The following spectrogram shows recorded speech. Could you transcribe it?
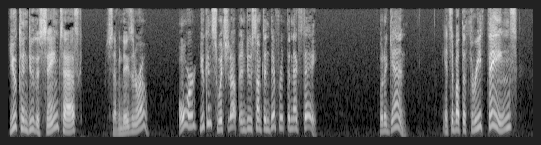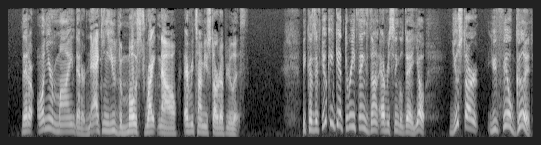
You can do the same task seven days in a row, or you can switch it up and do something different the next day. But again, it's about the three things that are on your mind that are nagging you the most right now every time you start up your list. Because if you can get three things done every single day, yo, you start, you feel good.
